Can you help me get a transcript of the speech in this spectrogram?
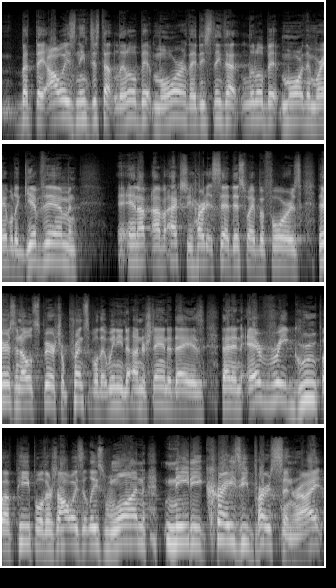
but they always need just that little bit more. They just need that little bit more than we're able to give them. And, and I've, I've, actually heard it said this way before is there's an old spiritual principle that we need to understand today is that in every group of people there's always at least one needy crazy person right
